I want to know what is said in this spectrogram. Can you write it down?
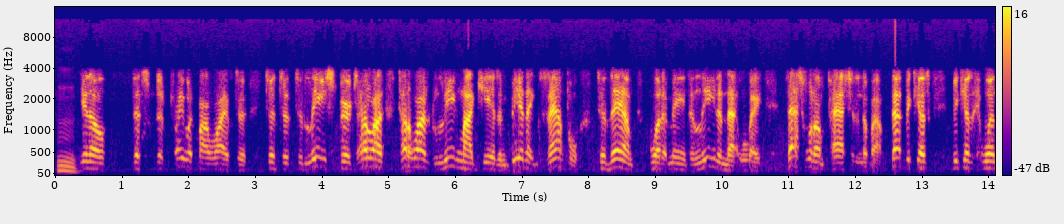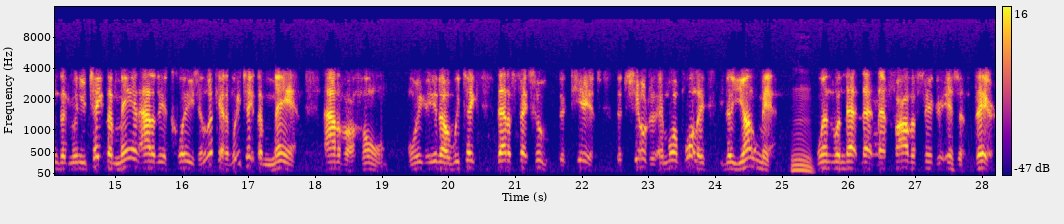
Mm. You know, to, to pray with my wife, to to to to lead spiritual. How do I how do I lead my kids and be an example to them what it means and lead in that way? That's what I'm passionate about. That because because when the when you take the man out of the equation, look at it. We take the man out of our home. We you know we take that affects who the kids, the children, and more importantly the young men. Mm. When when that that that father figure isn't there.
